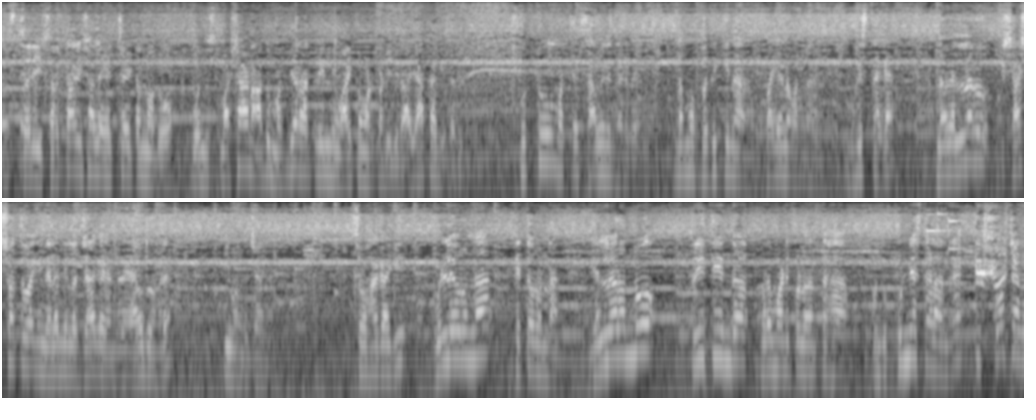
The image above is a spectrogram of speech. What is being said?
ನಮಸ್ತೆ. ಸರಿ ಈ ಸರ್ಕಾರಿ ಶಾಲೆ ಹೆಚ್ ಐಟ್ ಅನ್ನೋದು ಒಂದು ಸ್ಮಶಾನ ಅದು ಮಧ್ಯರಾತ್ರಿಯಲ್ಲಿ ನೀವು ಆಯ್ಕೆ ಮಾಡ್ಕೊಂಡಿದ್ದೀರಾ? ಯಾಕಾಗಿ ಸರ್ ಇದು? ಹುಟ್ಟು ಮತ್ತೆ ಸಾವಿನ ನಡುವೆ ನಮ್ಮ ಬದುಕಿನ ಪಯಣವನ್ನ ಮುಗಿಸಿದಾಗ ನಾವೆಲ್ಲರೂ ಶಾಶ್ವತವಾಗಿ ನೆಲೆ ಜಾಗ ಅಂದರೆ ಯಾವುದು ಅಂದರೆ ಈ ಒಂದು ಜಾಗ. ಸೊ ಹಾಗಾಗಿ ಒಳ್ಳೆಯವರನ್ನ ಕೆಟ್ಟವರನ್ನ ಎಲ್ಲರನ್ನೂ ಪ್ರೀತಿಯಿಂದ ಬರಮಾಡಿಕೊಳ್ಳುವಂತಹ ಒಂದು ಪುಣ್ಯ ಸ್ಥಳ ಅಂದರೆ ಈ ಪೋಸ್ಟರ್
